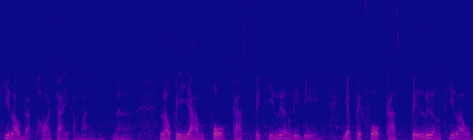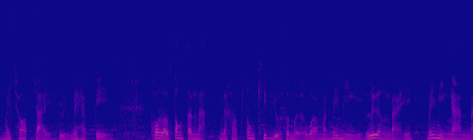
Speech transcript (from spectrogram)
ที่เราแบบพอใจกับมันนะฮะเราพยายามโฟกัสไปที่เรื่องดีๆ อย่าไปโฟกัสไปเรื่องที่เราไม่ชอบใจหรือไม่แฮปปี้ เพราะเราต้องตระหนักนะครับ ต้องคิดอยู่เสมอว่ามันไม่มีเรื่องไหน ไม่มีงานไหน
